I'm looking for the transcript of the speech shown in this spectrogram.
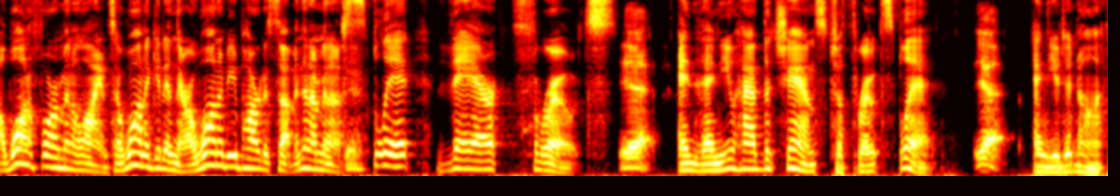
I want to form an alliance, I want to get in there, I want to be part of something, and then I'm going to split their throats. Yeah. And then you had the chance to throat split, Yeah. and you did not.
